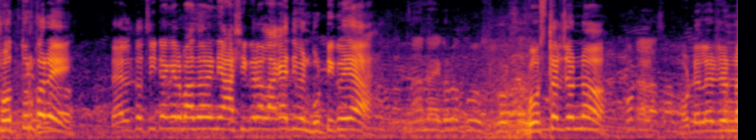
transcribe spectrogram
সত্তর করে। তাহলে তো চিটাঙ্গের বাজারে নিয়ে আশি করে লাগাই দিবেন বুট্টি কইয়া। গোস্তের জন্য? হোটেলের জন্য?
